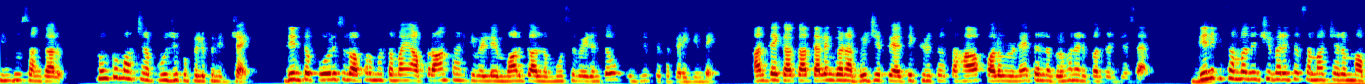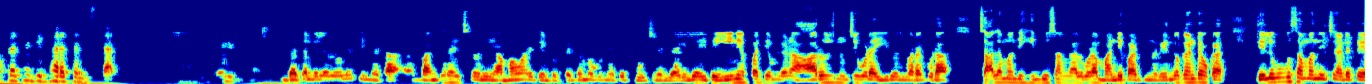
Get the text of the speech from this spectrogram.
హిందూ సంఘాలు కుంకుమార్చన పూజకు పిలుపునిచ్చాయి. దీంతో పోలీసులు అప్రమత్తమై ఆ ప్రాంతానికి వెళ్ళే మార్గాలను మూసివేయడంతో ఉద్రిక్తత పెరిగింది. అంతేకాక తెలంగాణ బీజేపీ అధ్యక్షుడితో సహా పలువురు నేతలను గృహ నిర్బంధం చేశారు. దీనికి సంబంధించి మరింత సమాచారం మా ప్రతినిధి భరత్ అందిస్తారు. గత నెల రోజుల కిందట బంజరైల్స్లోని అమ్మవారి టెంపుల్ పెద్దమ్మ గుడిని అయితే కూల్చడం జరిగింది. అయితే ఈ నేపథ్యంలోనే ఆ రోజు నుంచి కూడా ఈ రోజు వరకు కూడా చాలా మంది హిందూ సంఘాలు కూడా మండిపడుతున్నారు. ఎందుకంటే ఒక తెలుగుకు సంబంధించిన అంటే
